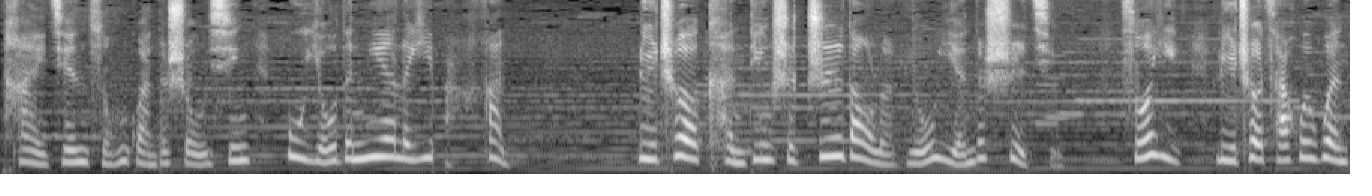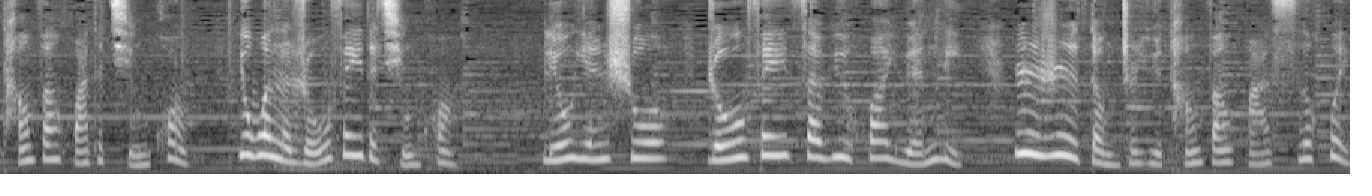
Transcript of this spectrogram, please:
太监总管的手心不由得捏了一把汗。吕彻肯定是知道了流言的事情，所以吕彻才会问唐繁华的情况，又问了柔妃的情况。流言说，柔妃在御花园里日日等着与唐繁华私会，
